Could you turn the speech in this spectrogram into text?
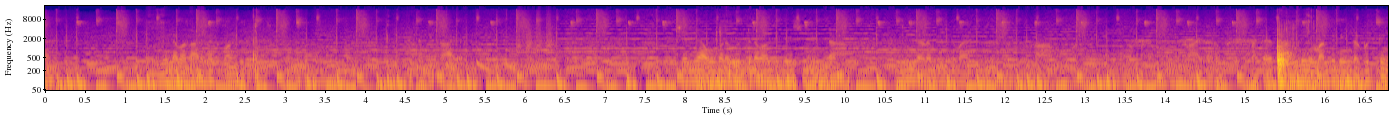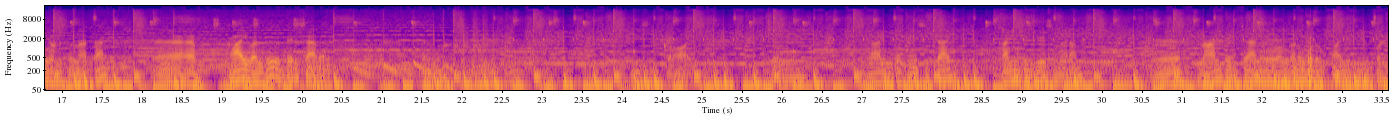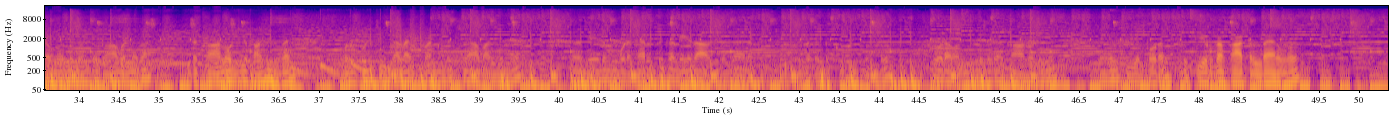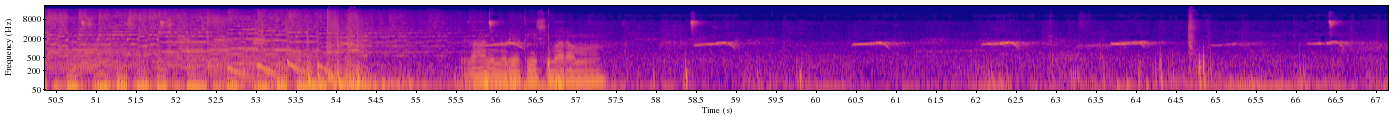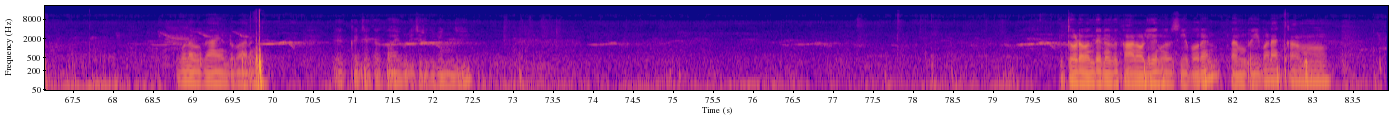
நிலவை தான் எனக்கு வந்துருக்கு. சரியா உங்களோட வீட்டில் வந்து ஏசி நின்றா நீங்களும் பெரிய மாதிரி சொன்னால் காய் தண்ணியும் வந்து நீங்கள் விட்டீங்கன்னு சொன்னாதான் அஹ், காய் வந்து பெருசாக வரும். காய் நான் இந்த தேசிக்காய் கண்டு தேசி மரம் அஹ், நான் அனுபவங்களும் ஒரு பகிர்ந்து கொள்ள வேண்டும் என்ற ஒரு ஆவலில் தான் இந்த காணொலியை பகிர்வேன். ஒரு பிடிச்சிருந்தா லைக் பண்ணுங்க ஷேர் பண்ணுங்க. மேலும் உங்களோட கருத்துக்கள் ஏதாவது இருந்தால் எனக்கு ரெண்டு கூறிக்கொண்டு கூட வந்து என்னோட காணொலியை நிறைவு செய்ய போகிறேன் சுற்றி இருக்கா காட்டன் தான் இருங்க இதுதான் என்னுடைய தேசி மரம். இவ்வளவு காயண்டு பாருங்கள் எக்கச்சக்க காய் பிடிச்சிருக்கு பிஞ்சு இதோட வந்து எனது காணொலியை நிறைவு செய்ய போகிறேன் நன்றி வணக்கம்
